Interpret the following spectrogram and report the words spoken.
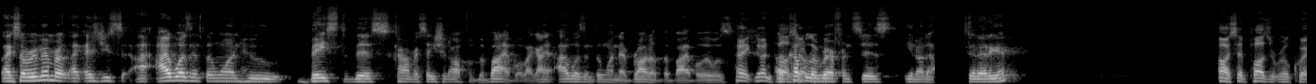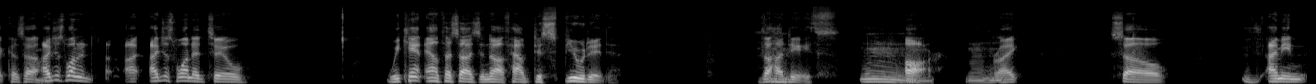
like, so remember, like, as you, said, I wasn't the one who based this conversation off of the Bible. Like, I, I wasn't the one that brought up the Bible. It was hey, go ahead a couple of quick. references. You know, that say that again. Oh, I said pause it real quick because uh, I just wanted I, I just wanted to. We can't emphasize enough how disputed the Mhm. hadiths Mm, are, mhm. right? So, I mean,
